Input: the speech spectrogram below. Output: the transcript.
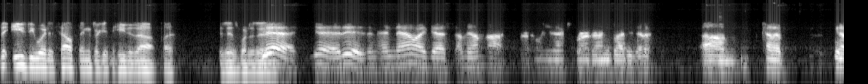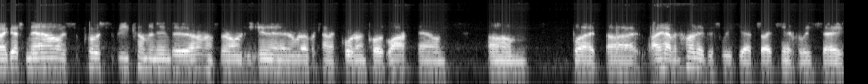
the easy way to tell things are getting heated up, but it is what it is. Yeah, yeah, it is. And and now I guess I mean I'm not certainly an expert or anybody to um, kind of you know I guess now is supposed to be coming into I don't know if they're already in it or whatever kind of quote unquote lockdown. Um, but uh, I haven't hunted this week yet, so I can't really say.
